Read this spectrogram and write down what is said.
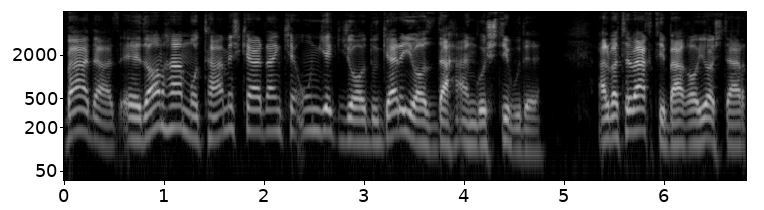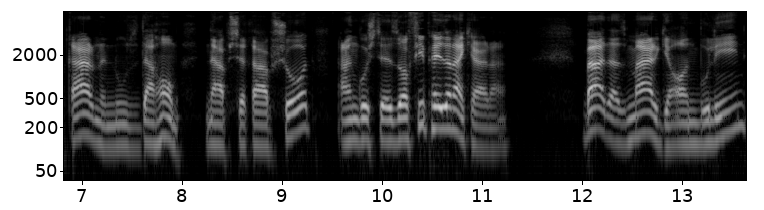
بعد از اعدام هم متهمش کردن که اون یک جادوگر یازده انگشتی بوده. البته وقتی بقایاش در قرن 19 هم نبش قبل شد انگشت اضافی پیدا نکردن. بعد از مرگ آنبولین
